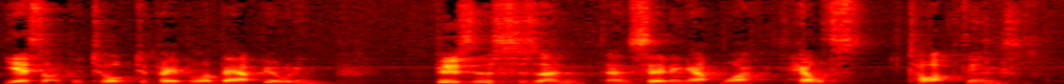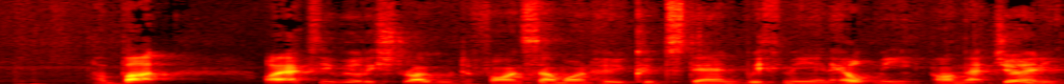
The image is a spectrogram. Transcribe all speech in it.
yes, I could talk to people about building businesses and, and setting up like health type things, but I actually really struggled to find someone who could stand with me and help me on that journey.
